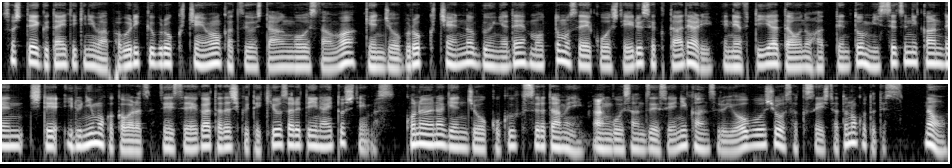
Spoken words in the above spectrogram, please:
そして具体的にはパブリックブロックチェーンを活用した暗号資産は現状ブロックチェーンの分野で最も成功しているセクターであり NFT や DAO の発展と密接に関連しているにもかかわらず税制が正しく適用されていないとしています。このような現状を克服するために暗号資産税制に関する要望書を作成したとのことです。なお、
